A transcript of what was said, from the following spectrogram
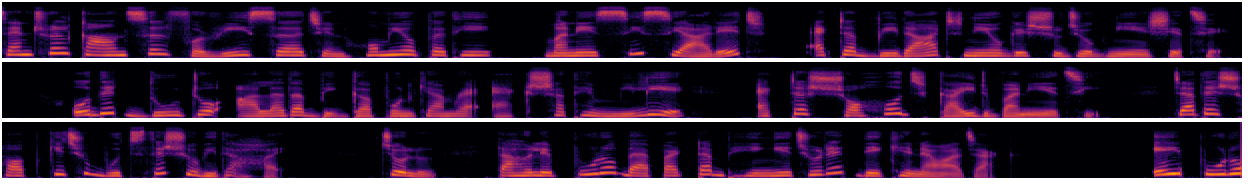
Central council for research in homoeopathy মানে সিসিআরএচ একটা বিরাট নিয়োগের সুযোগ নিয়ে এসেছে। ওদের দুটো আলাদা বিজ্ঞাপনকে আমরা একসাথে মিলিয়ে একটা সহজ গাইড বানিয়েছি, যাতে সবকিছু বুঝতে সুবিধা হয়। চলুন, তাহলে পুরো ব্যাপারটা ভেঙে চুরে দেখে নেওয়া যাক। এই পুরো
